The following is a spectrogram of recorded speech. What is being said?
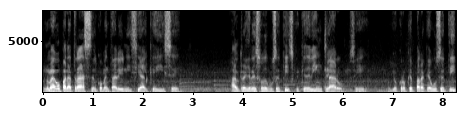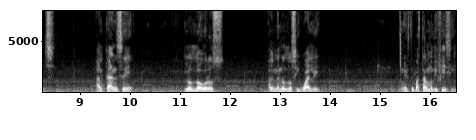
no me hago para atrás del comentario inicial que hice al regreso de Bucetich, que quede bien claro, ¿sí? Yo creo que para que Bucetich alcance los logros al menos los iguale, este va a estar muy difícil.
